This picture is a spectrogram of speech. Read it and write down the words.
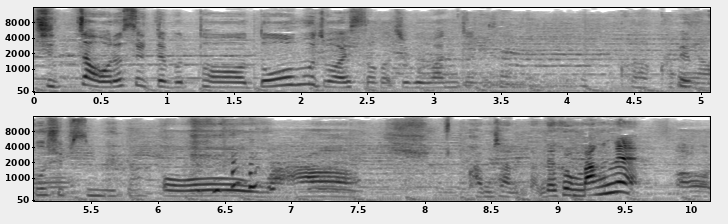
진짜 어렸을 때부터 너무 좋아했어가지고 완전 히 선배님. 그렇군요. 뵙고 싶습니다. 오, 와. 감사합니다. 네, 그럼 막내. 어,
